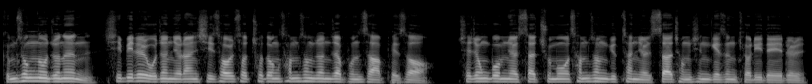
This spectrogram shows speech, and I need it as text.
금속노조는 11일 오전 11시 서울 서초동 삼성전자 본사 앞에서 최종범 열사 추모 삼성규탄 열사 정신계승 결의대회를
